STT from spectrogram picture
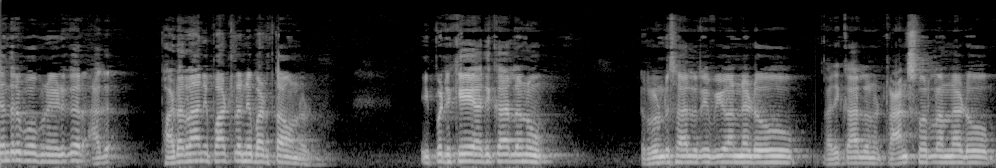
చంద్రబాబు నాయుడు గారు అగ పడరాని పాటలనే పడతా ఉన్నాడు. ఇప్పటికే అధికారులను రెండుసార్లు రివ్యూ అన్నాడు అధికారులను ట్రాన్స్ఫర్లు అన్నాడు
